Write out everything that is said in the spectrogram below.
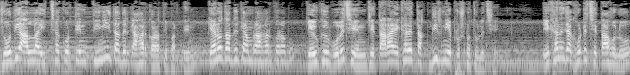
যদি আল্লাহ ইচ্ছা করতেন, তিনিই তাদেরকে আহার করাতে পারতেন, কেন তাদেরকে আমরা আহার করাবো? কেউ কেউ বলেছেন যে তারা এখানে তাকদির নিয়ে প্রশ্ন তুলেছে। এখানে যা ঘটেছে তা হলো,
